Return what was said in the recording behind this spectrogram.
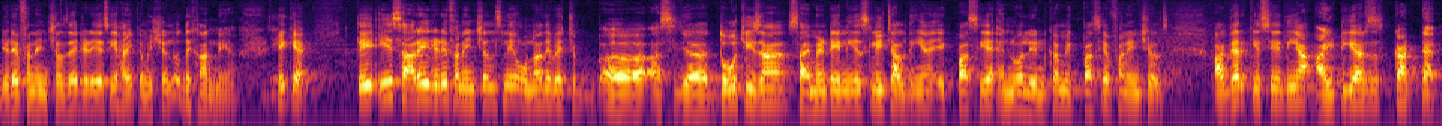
ਜਿਹੜੇ ਫਾਈਨੈਂਸ਼ੀਅਲਸ ਹੈ ਜਿਹੜੇ ਅਸੀਂ ਹਾਈ ਕਮਿਸ਼ਨ ਨੂੰ ਦਿਖਾਉਂਦੇ ਆ। ਠੀਕ ਹੈ? ਤੇ ਇਹ ਸਾਰੇ ਜਿਹੜੇ ਫਾਈਨੈਂਸ਼ੀਅਲਸ ਨੇ ਉਹਨਾਂ ਦੇ ਵਿੱਚ ਅਸੀਂ ਦੋ ਚੀਜ਼ਾਂ ਸਾਈਮਲਟੇਨੀਅਸਲੀ ਚੱਲਦੀਆਂ ਇੱਕ ਪਾਸੇ ਹੈ ਐਨੂਅਲ ਇਨਕਮ ਇੱਕ ਪਾਸੇ ਹੈ ਫਾਈਨੈਂਸ਼ੀਅਲਸ ਅਗਰ ਕਿਸੇ ਦੀਆਂ ਆਈਟੀਆਰਸ ਘੱਟ ਹੈ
